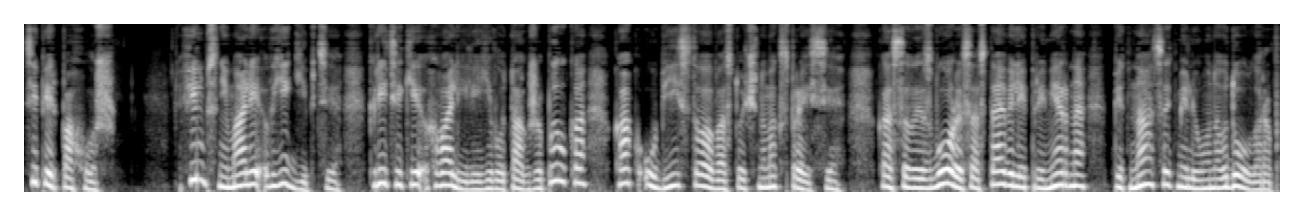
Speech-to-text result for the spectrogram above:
теперь похож». Фильм снимали в Египте. Критики хвалили его так же пылко, как «Убийство в Восточном экспрессе». Кассовые сборы составили примерно 15 миллионов долларов,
